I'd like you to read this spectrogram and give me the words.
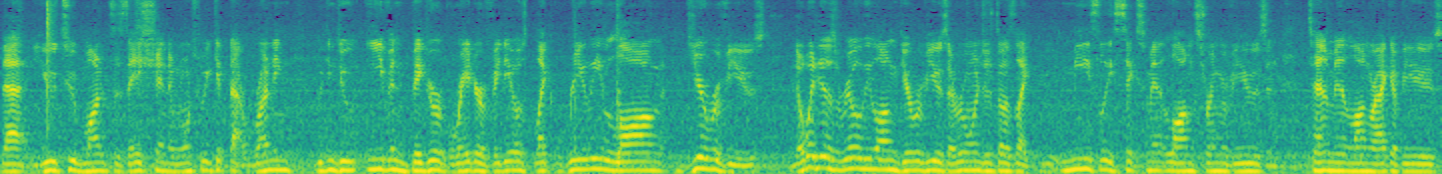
that YouTube monetization. And once we get that running, we can do even bigger, greater videos like really long gear reviews. Nobody does really long gear reviews. Everyone just does like measly six minute long string reviews and 10 minute long racket reviews.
